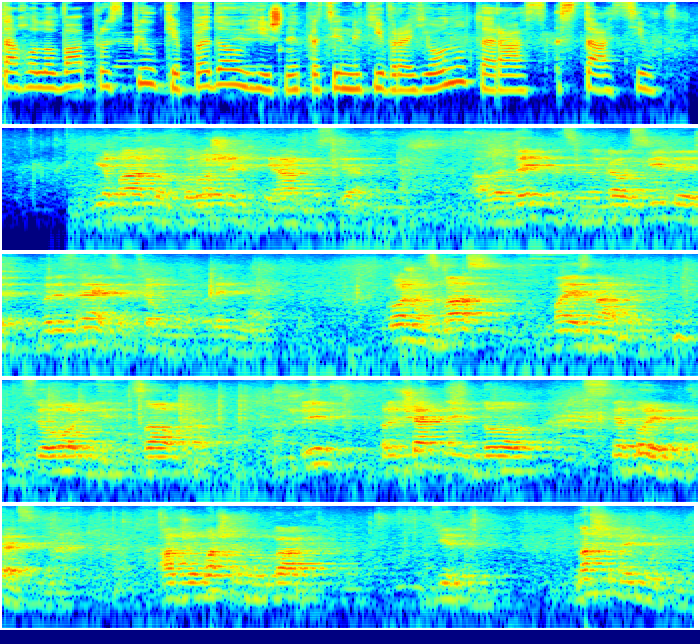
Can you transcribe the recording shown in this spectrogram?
та голова проспілки педагогічних працівників району Тарас Стасів. Є багато хороших і гарних свят, але День працівника освіти вирізняється в цьому ряді. Кожен з вас має знати сьогодні, завтра, що він причетний до святої професії. Адже у ваших руках діти, наше майбутнє.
